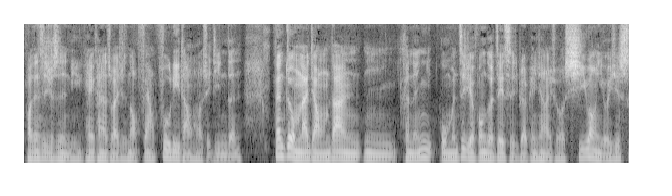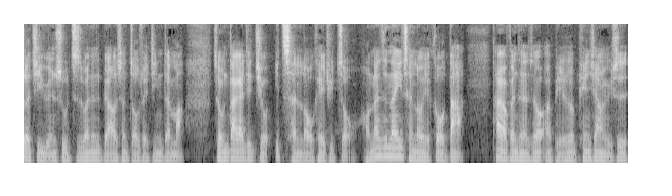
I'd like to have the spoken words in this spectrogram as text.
发电室就是你可以看得出来，就是那种非常富丽堂皇的水晶灯。但对我们来讲，我们当然，嗯，可能我们自己的风格这次比较偏向于说，希望有一些设计元素之外，但是比较像走水晶灯嘛。所以，我们大概就只有一层楼可以去走。好，但是那一层楼也够大，它有分成的时候，呃，比如说偏向于是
